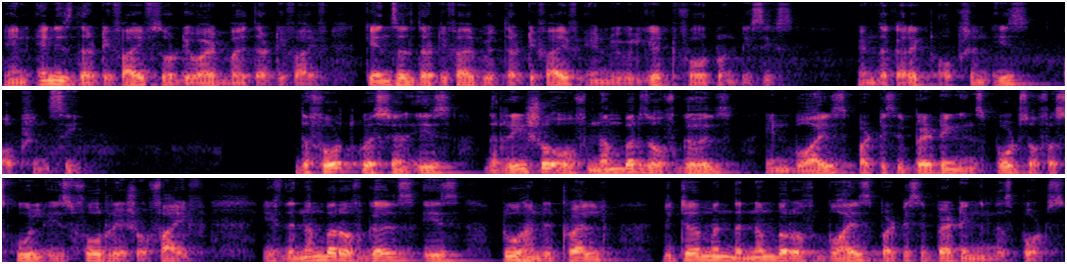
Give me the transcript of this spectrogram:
and n is 35 so divide by 35. Cancel 35 with 35 and we will get 426 and the correct option is option C. The fourth question is the ratio of numbers of girls and boys participating in sports of a school is 4 ratio 5. If the number of girls is 212, determine the number of boys participating in the sports.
